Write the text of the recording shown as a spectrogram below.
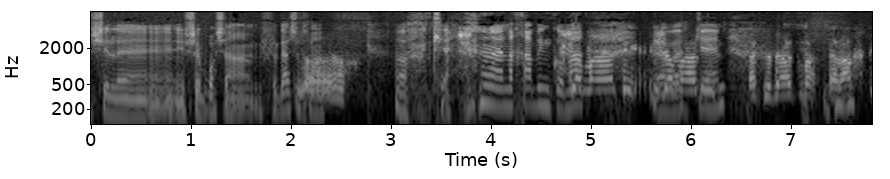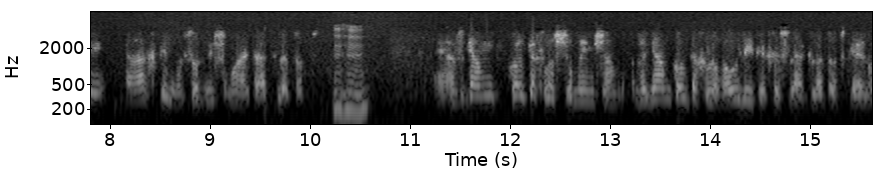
של יושב ראש המפלגה שלך. כן, הנחה במקומה. שמעתי, שמעתי. כן. את יודעת מה, טרחתי, טרחתי לנסות לשמוע את ההקלטות. אז גם כל כך לא שומעים שם, וגם כל כך לא ראוי להתייחס להקלטות כאלו.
